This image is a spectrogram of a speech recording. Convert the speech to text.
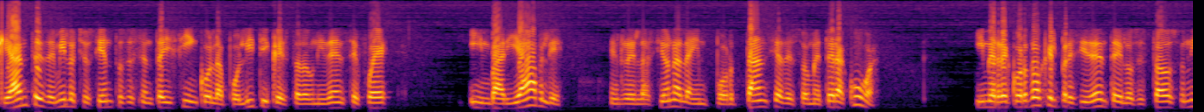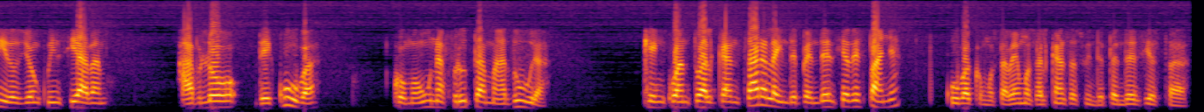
que antes de 1865 la política estadounidense fue invariable en relación a la importancia de someter a Cuba y me recordó que el presidente de los Estados Unidos, John Quincy Adams, habló de Cuba como una fruta madura, que en cuanto alcanzara la independencia de España, Cuba, como sabemos, alcanza su independencia hasta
